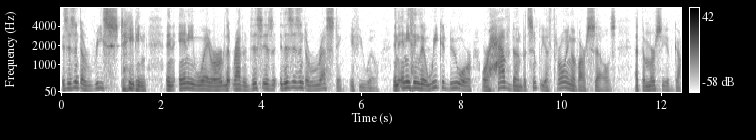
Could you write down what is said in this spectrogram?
this isn't a restating in any way, or rather, this, is, this isn't a resting, if you will, in anything that we could do or, or have done, but simply a throwing of ourselves at the mercy of God.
